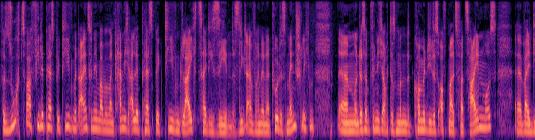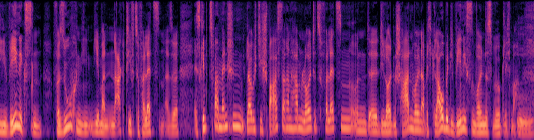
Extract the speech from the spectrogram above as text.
versucht zwar viele Perspektiven mit einzunehmen, aber man kann nicht alle Perspektiven gleichzeitig sehen. Das liegt einfach in der Natur des Menschlichen. Ähm, und deshalb finde ich auch, dass man Comedy das oftmals verzeihen muss, äh, weil die wenigsten versuchen, jemanden aktiv zu verletzen. Also es gibt zwar Menschen, glaube ich, die Spaß daran haben, Leute zu verletzen und äh, die Leuten schaden wollen, aber ich glaube, die wenigsten wollen das wirklich machen. Mhm.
